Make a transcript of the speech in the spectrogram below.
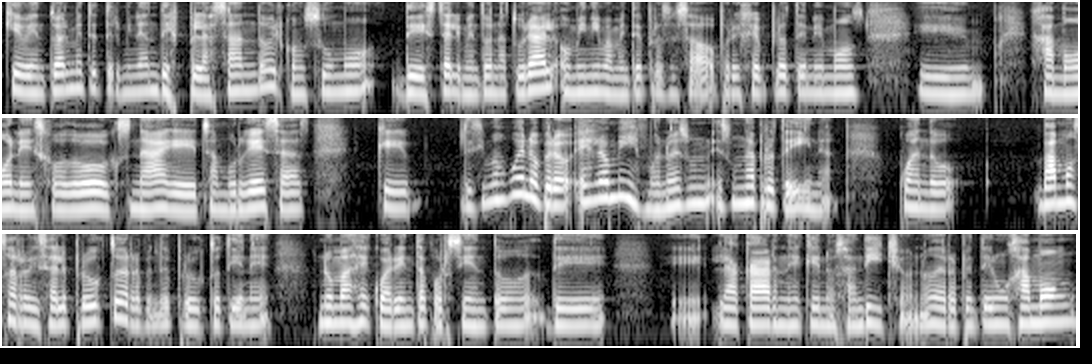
que eventualmente terminan desplazando el consumo de este alimento natural o mínimamente procesado. Por ejemplo, tenemos eh, jamones, hot dogs, nuggets, hamburguesas, que decimos, bueno, pero es lo mismo, no es, es una proteína. Cuando vamos a revisar el producto, de repente el producto tiene no más de 40% de eh, la carne que nos han dicho, ¿no? De repente un jamón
